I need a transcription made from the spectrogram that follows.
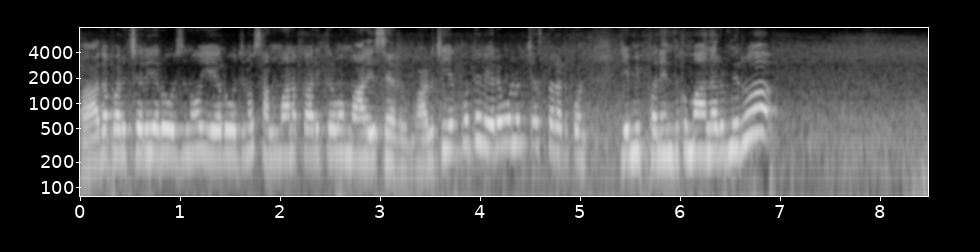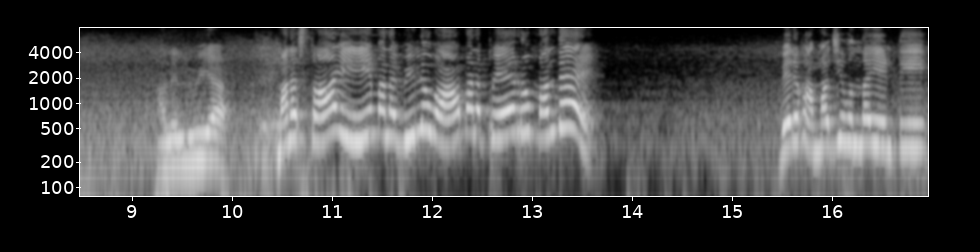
పాదపరిచర్య రోజునో ఏ రోజునో సన్మాన కార్యక్రమం మానేశారు. వాళ్ళు చేయకపోతే వేరే వాళ్ళు వచ్చేస్తారు అనుకోండి. ఏమి పని ఎందుకు మానారు మీరు? అలెలుయా మన స్థాయి మన విలువ మన పేరు మందే. వేరొక అమ్మాజీ ఉందా ఏంటి?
